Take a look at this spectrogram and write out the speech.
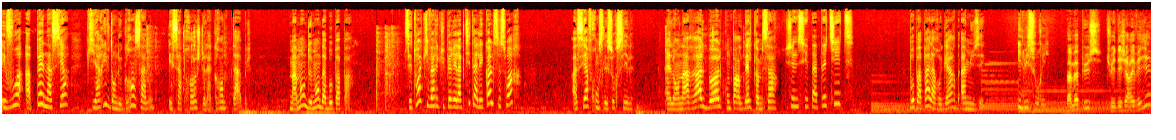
et voient à peine Asia qui arrive dans le grand salon et s'approche de la grande table. Maman demande à beau-papa C'est toi qui vas récupérer la petite à l'école ce soir? Asia fronce les sourcils. Elle en a ras-le-bol qu'on parle d'elle comme ça. Je ne suis pas petite. Beau-papa la regarde amusé. Il lui sourit. Bah ma puce, tu es déjà réveillée?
